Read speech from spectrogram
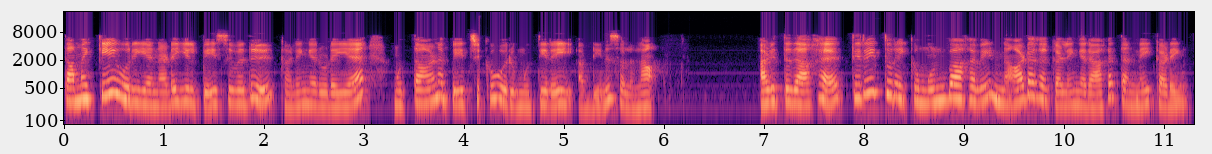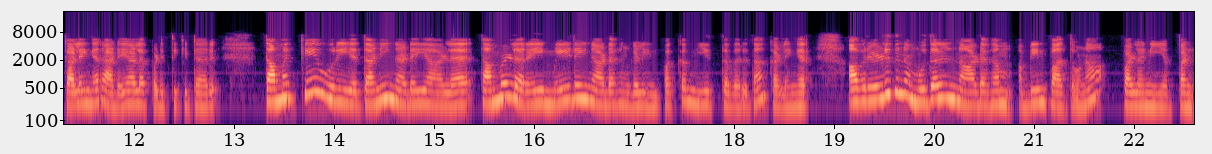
தமக்கே உரிய நடையில் பேசுவது கலைஞருடைய முத்தான பேச்சுக்கு ஒரு முத்திரை அப்படின்னு சொல்லலாம். அடுத்ததாக திரைத்துறைக்கு முன்பாகவே நாடக கலைஞராக தன்னை கடை கலைஞர் அடையாளப்படுத்திக்கிட்டாரு. தமக்கே உரிய தனி நடையாள தமிழரை மேடை நாடகங்களின் பக்கம் ஈர்த்தவர் தான் கலைஞர். அவர் எழுதின முதல் நாடகம் அப்படின்னு பார்த்தோம்னா பழனியப்பன்.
